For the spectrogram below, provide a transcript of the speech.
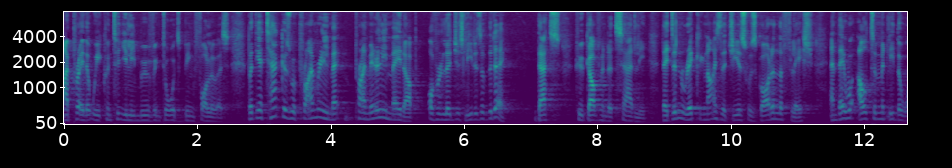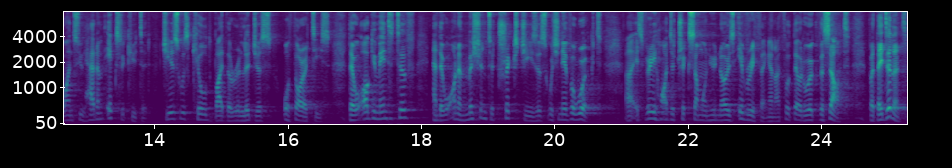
I, pray that we're continually moving towards being followers. But the attackers were primarily, primarily made up of religious leaders of the day. That's who governed it, sadly. They didn't recognize that Jesus was God in the flesh, and they were ultimately the ones who had him executed. Jesus was killed by the religious authorities. They were argumentative, and they were on a mission to trick Jesus, which never worked. Uh, it's very hard to trick someone who knows everything, and I thought they would work this out, but they didn't.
